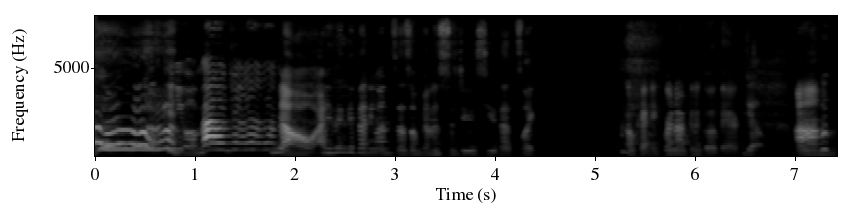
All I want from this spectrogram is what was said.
can you imagine? No, I think if anyone says I'm gonna seduce you, that's like, okay, we're not gonna go there. Yep. Um,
